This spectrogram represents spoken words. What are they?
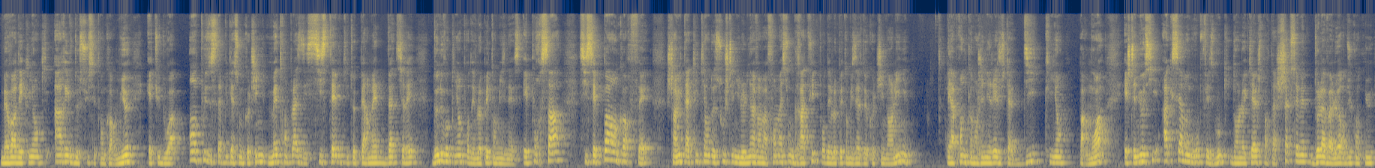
mais avoir des clients qui arrivent dessus, c'est encore mieux. Et tu dois, en plus de cette application de coaching, mettre en place des systèmes qui te permettent d'attirer de nouveaux clients pour développer ton business. Et pour ça, si ce n'est pas encore fait, je t'invite à cliquer en dessous. Je t'ai mis le lien vers ma formation gratuite pour développer ton business de coaching en ligne et apprendre comment générer jusqu'à 10 clients par mois. Et je t'ai mis aussi accès à mon groupe Facebook dans lequel je partage chaque semaine de la valeur, du contenu,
